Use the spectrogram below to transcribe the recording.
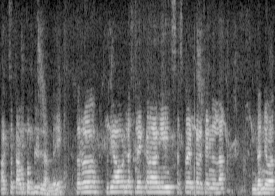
आजचं काम कंप्लीट झालंय. तर व्हिडिओ आवडल्यास लाईक करा आणि सबस्क्राईब करा चॅनलला धन्यवाद.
